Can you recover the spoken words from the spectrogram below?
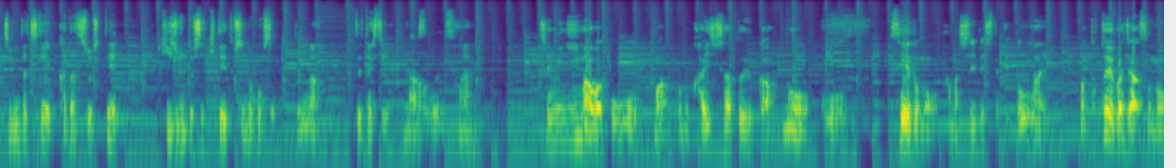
自分たちで形として、基準として、規定として残していくっていうのが絶対必要だと思いなるます。ほどですね。はいちなみに今はこう、まあ、この会社というかの、こう、制度の話でしたけど、はい。まあ、例えばじゃあその、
